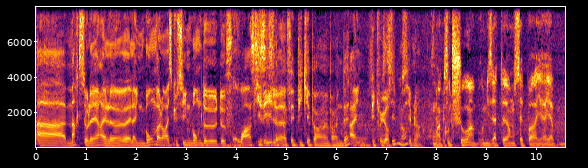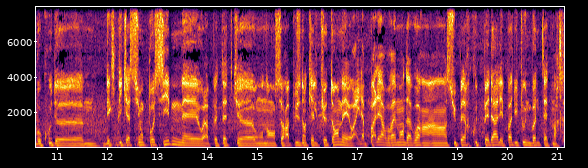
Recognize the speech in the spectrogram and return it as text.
à Marc Soler. Elle, euh, elle a une bombe. Alors est-ce que c'est une bombe de, de froid, Est-ce qu'il s'est Cyril s'est pas fait piquer par, un- par une bête Ah, une piqûre, possible, possible. Ou un coup de possible. Un brumisateur, on sait pas. Il y a, beaucoup de d'explications possibles, mais voilà, peut-être qu'on en saura plus dans quelques temps. Mais il a pas l'air vraiment d'avoir un, super coup de pédale et pas du tout une bonne tête, Marc.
